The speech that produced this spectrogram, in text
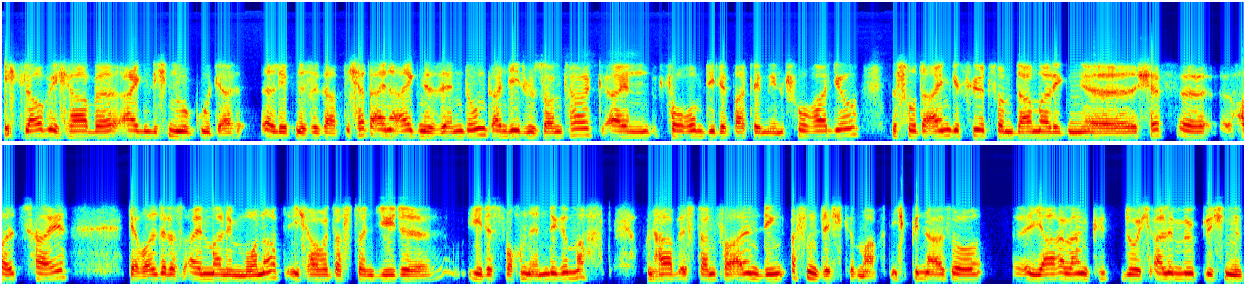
Ich glaube, ich habe eigentlich nur gute Erlebnisse gehabt. Ich hatte eine eigene Sendung an jedem Sonntag, ein Forum, die Debatte im Inforadio. Das wurde eingeführt vom damaligen äh, Chef äh, Holzhey. Der wollte das einmal im Monat. Ich habe das dann jede, jedes Wochenende gemacht und habe es dann vor allen Dingen öffentlich gemacht. Ich bin also jahrelang durch alle möglichen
